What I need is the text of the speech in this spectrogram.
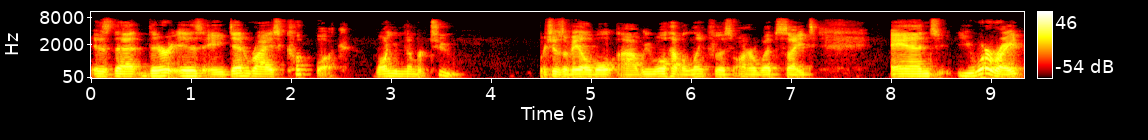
is that there is a Dead Rise cookbook, volume number two, which is available. Uh, we will have a link for this on our website. And you were right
